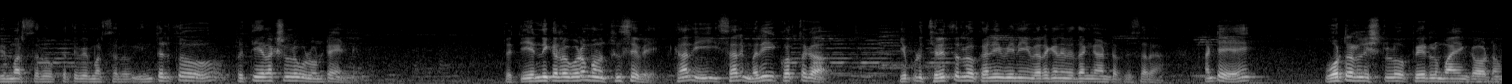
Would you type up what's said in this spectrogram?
విమర్శలు ప్రతి విమర్శలు ఇంతటితో ప్రతి ఎలక్షన్లో కూడా ఉంటాయండి. ప్రతి ఎన్నికల్లో కూడా మనం చూసేవే. కానీ ఈసారి మరీ కొత్తగా ఇప్పుడు చరిత్రలో కని విని వెరగని విధంగా అంటారు చూసారా? అంటే ఓటర్ లిస్టులో పేర్లు మాయం కావటం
